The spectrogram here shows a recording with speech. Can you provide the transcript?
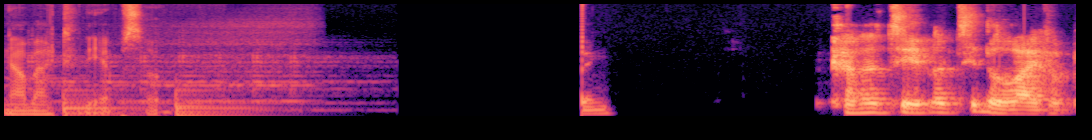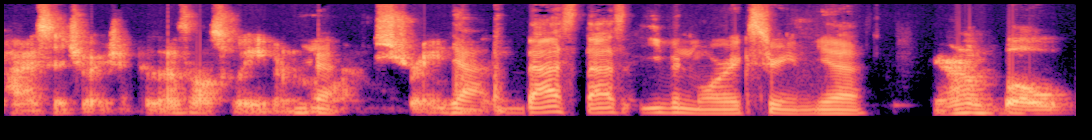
Now back to the episode. Okay, let's see. Let's see the life of pi situation because that's also even Yeah. more strange. yeah that's that's even more extreme yeah You're on a boat.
